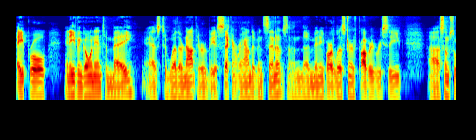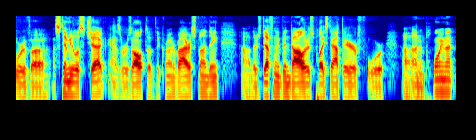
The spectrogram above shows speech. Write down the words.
April and even going into May as to whether or not there would be a second round of incentives. I know many of our listeners probably received uh, some sort of a, a, stimulus check as a result of the coronavirus funding. Uh, there's definitely been dollars placed out there for uh, unemployment.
